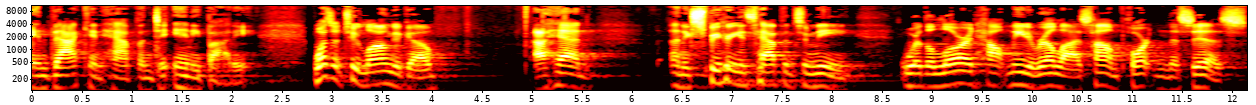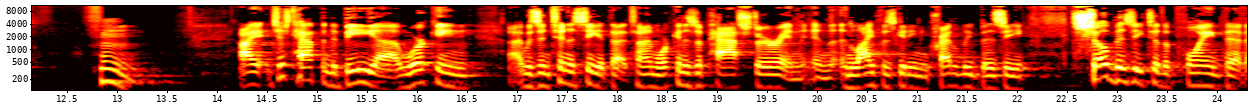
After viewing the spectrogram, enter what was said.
And that can happen to anybody. It wasn't too long ago, I had an experience happen to me where the Lord helped me to realize how important this is. Hmm. I just happened to be uh, working. I was in Tennessee at that time, working as a pastor, and, and, and life was getting incredibly busy. So busy to the point that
